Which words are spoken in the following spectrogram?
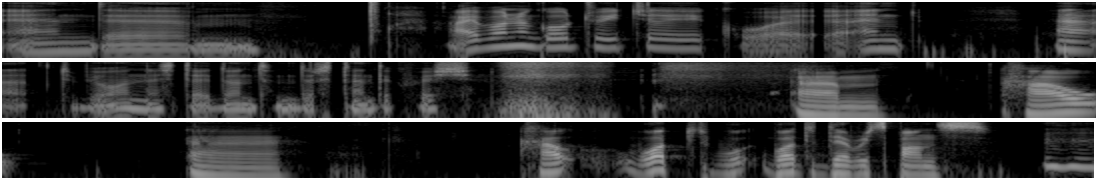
and um, I wanna go to Italy qu- and uh, to be honest I don't understand the question Um, how uh, how what w- what the response mm-hmm.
